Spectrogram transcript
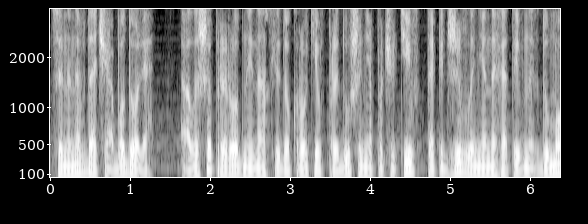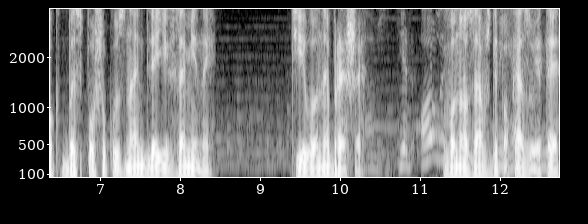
це не невдача або доля, а лише природний наслідок років придушення почуттів та підживлення негативних думок без пошуку знань для їх заміни. Тіло не бреше. Воно завжди показує те,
